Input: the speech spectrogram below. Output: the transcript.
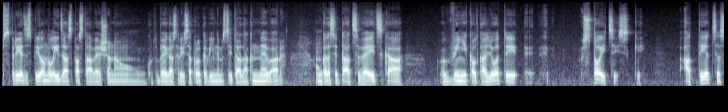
spriedzes pilna līdzās pastāvēšana, un, kur tu beigās arī saproti, ka viņi nemaz citādāk nevar. Un ka tas ir tāds veids, kā viņi kaut kā ļoti stoiciski attiecas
